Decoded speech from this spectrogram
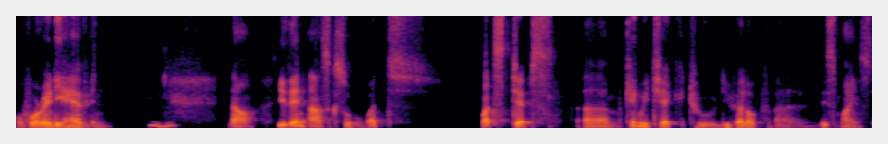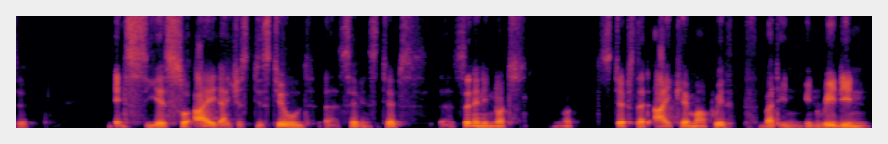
of already having. Mm-hmm. Now, you then ask, so what, what steps um, can we take to develop uh, this mindset? And yes, so I, I just distilled uh, seven steps, uh, certainly not not steps that I came up with, but in, in reading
